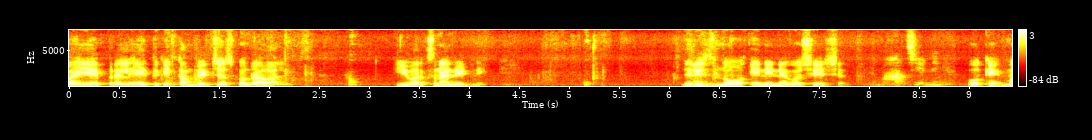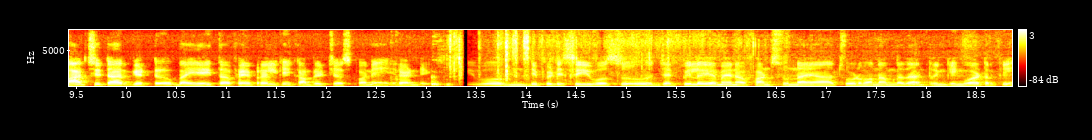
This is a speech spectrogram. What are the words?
బై ఏప్రిల్ ఎయిత్కి కంప్లీట్ చేసుకొని రావాలి ఈ వర్క్స్ అన్నిటిని. There is no any negotiation okay March target by eighth of ఏప్రిల్కి కంప్లీట్ చేసుకొని రండి. సిఇఓ డిప్యూటీ సిఇఓస్ జెడ్పీలో ఏమైనా ఫండ్స్ ఉన్నాయా? చూడమన్నాం కదా డ్రింకింగ్ వాటర్కి.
